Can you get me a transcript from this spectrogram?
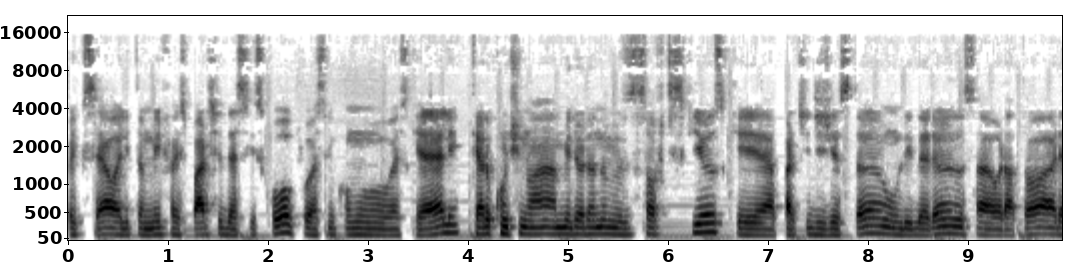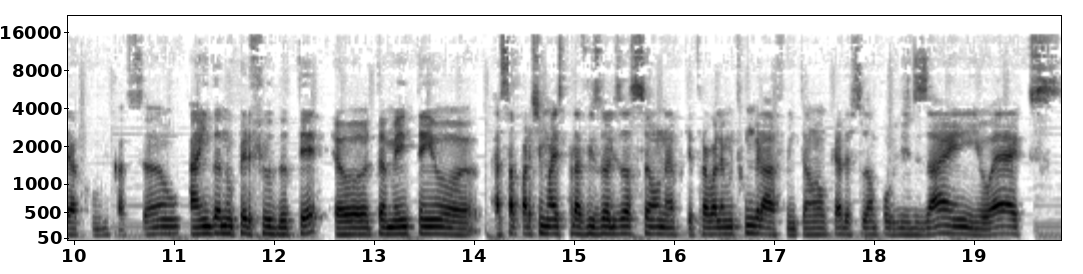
o Excel ele também faz parte desse escopo, assim como o SQL. Quero continuar melhorando meus soft skills, que é a parte de gestão, liderança, oratória, comunicação. Ainda no perfil do T, eu também tenho essa parte mais para visualização, né? Porque trabalha muito com gráfico, então eu quero estudar um pouco de design, UX,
